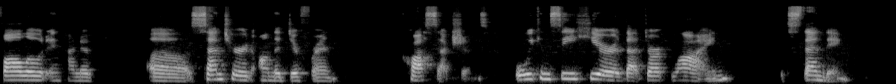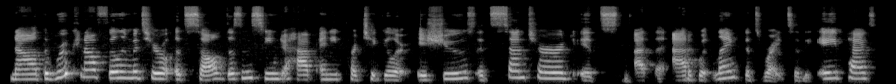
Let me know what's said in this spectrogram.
followed and kind of uh, centered on the different cross sections. But we can see here that dark line extending. Now, the root canal filling material itself doesn't seem to have any particular issues. It's centered, it's at the adequate length, it's right to the apex,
